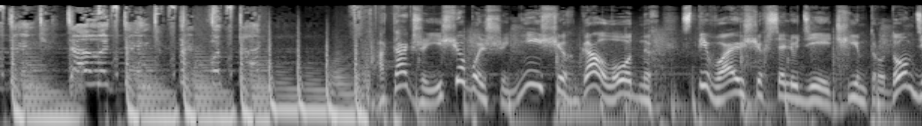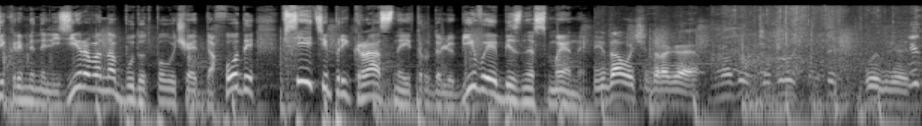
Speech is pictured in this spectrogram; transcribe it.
het dink, tel het. Также еще больше нищих, голодных, спивающихся людей, чьим трудом декриминализированно будут получать доходы все эти прекрасные и трудолюбивые бизнесмены. Еда очень дорогая. Ой, блядь.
